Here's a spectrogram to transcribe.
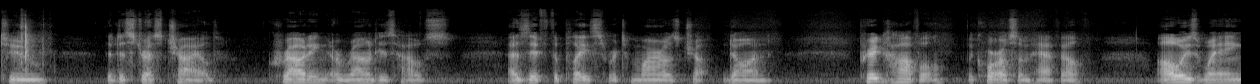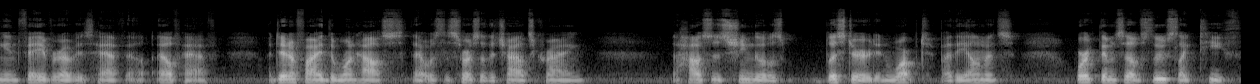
to the distressed child, crowding around his house as if the place were tomorrow's dawn. Prig Hovel, the quarrelsome half elf, always weighing in favor of his half elf half, identified the one house that was the source of the child's crying. The house's shingles, blistered and warped by the elements, worked themselves loose like teeth.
